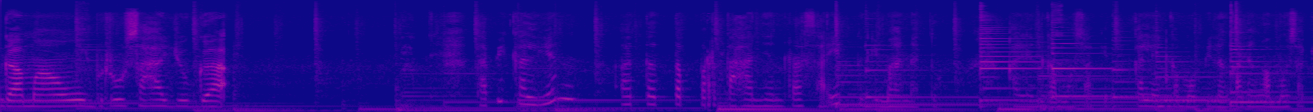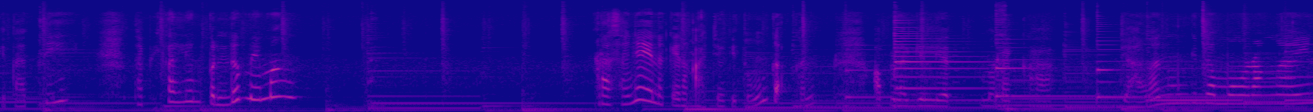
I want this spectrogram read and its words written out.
Nggak mau berusaha juga tapi kalian uh, tetap pertahanin rasa itu gimana tuh? Kalian gak mau sakit kalian gak mau bilang kalian gak mau sakit hati tapi kalian pendem memang. Rasanya enak-enak aja gitu enggak kan? Apalagi lihat mereka jalan mungkin sama orang lain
